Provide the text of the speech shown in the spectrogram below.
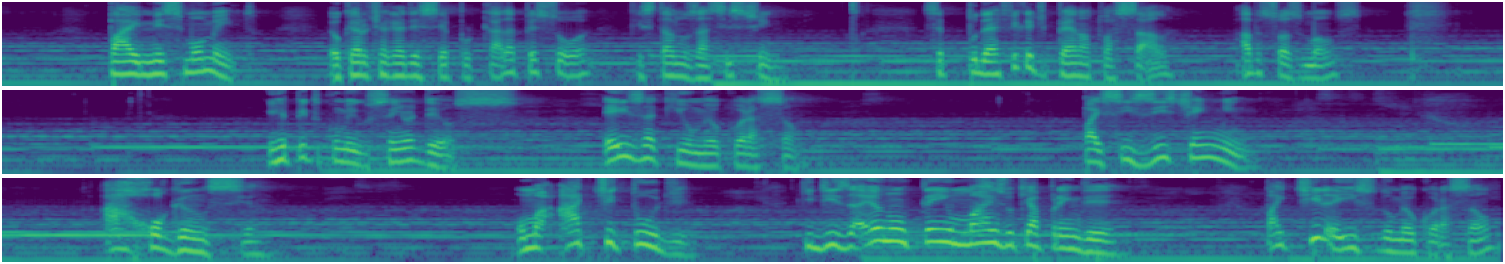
Pai, nesse momento, eu quero te agradecer por cada pessoa que está nos assistindo. Se puder, fica de pé na tua sala, abre suas mãos. E repita comigo: Senhor Deus, eis aqui o meu coração. Pai, se existe em mim arrogância, uma atitude que diz: ah, Eu não tenho mais o que aprender. Pai, tira isso do meu coração.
